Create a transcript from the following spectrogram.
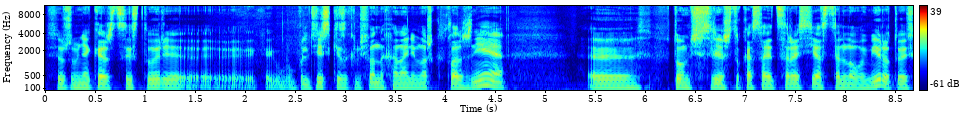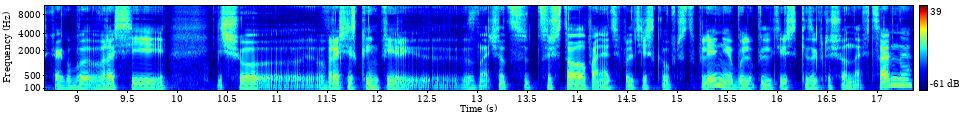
Все же, мне кажется, история э, как бы, политических заключенных, она немножко сложнее. Э, в том числе, что касается России и остального мира, то есть как бы в России еще в Российской империи, значит, существовало понятие политического преступления, были политические заключенные официальные,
